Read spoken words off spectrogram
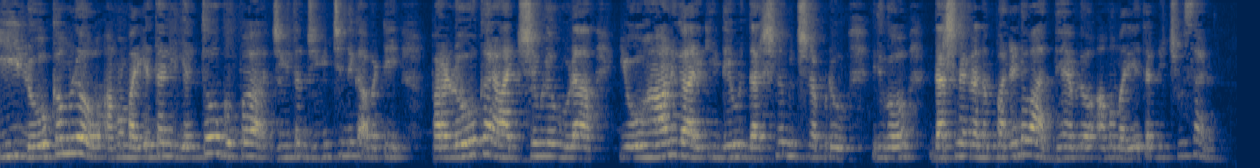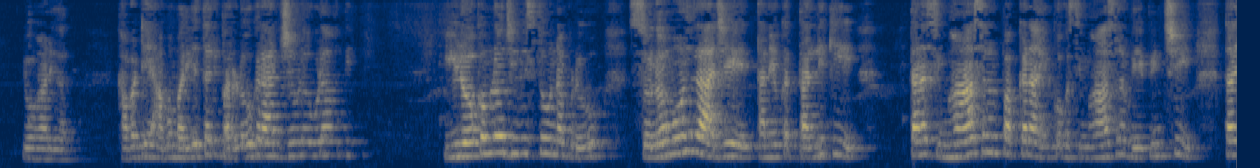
ఈ లోకంలో అమ్మ మరియ తల్లి ఎంతో గొప్ప జీవితం జీవించింది కాబట్టి పరలోక రాజ్యంలో కూడా యోహాను గారికి దేవుడు దర్శనం ఇచ్చినప్పుడు ఇదిగో దర్శన గ్రంథం పన్నెండవ అధ్యాయంలో అమ్మ మరియ తల్లిని చూశాడు యోహాను గారు. కాబట్టి అమ్మ మరియ తల్లి పరలోక రాజ్యంలో కూడా ఉంది. ఈ లోకంలో జీవిస్తూ ఉన్నప్పుడు సొలోమోను రాజే తన యొక్క తల్లికి తన సింహాసనం పక్కన ఇంకొక సింహాసనం వేపించి తన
